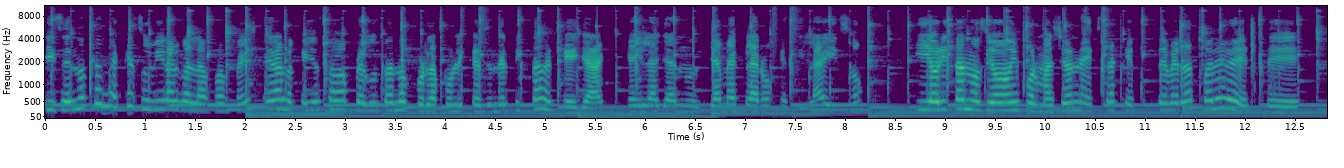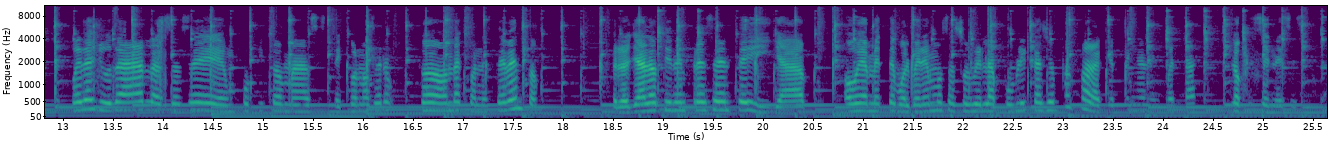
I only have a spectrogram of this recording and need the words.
dice no tenía que subir algo a la fanpage era lo que yo estaba preguntando por la publicación del Pictober que ya Keila ya nos ya me aclaró que sí la hizo y ahorita nos dio información extra que de verdad puede este puede ayudar las hace un poquito más este conocer qué onda con este evento pero ya lo tienen presente y ya obviamente volveremos a subir la publicación pues para que tengan en cuenta lo que se necesita.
